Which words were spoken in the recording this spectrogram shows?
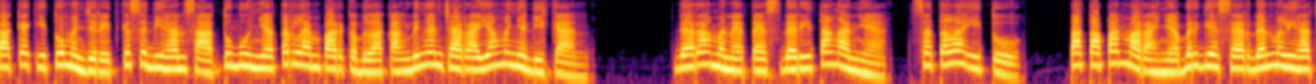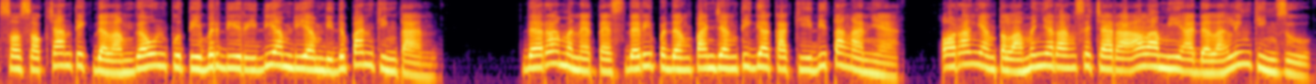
Kakek itu menjerit kesedihan saat tubuhnya terlempar ke belakang dengan cara yang menyedihkan. Darah menetes dari tangannya. Setelah itu, tatapan marahnya bergeser dan melihat sosok cantik dalam gaun putih berdiri diam-diam di depan King Tan. Darah menetes dari pedang panjang tiga kaki di tangannya. Orang yang telah menyerang secara alami adalah Ling Qingzu,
